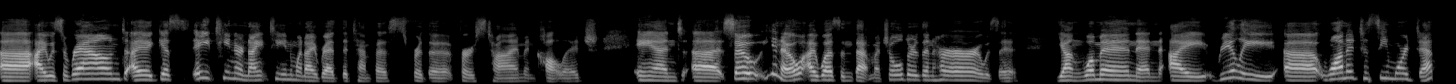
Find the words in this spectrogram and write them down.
uh, I was around, I guess, 18 or 19 when I read The Tempest for the first time in college. And uh, so, you know, I wasn't that much older than her. I was a young woman, and I really uh, wanted to see more depth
